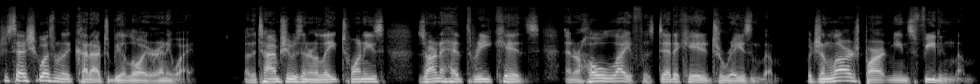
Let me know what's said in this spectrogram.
She says she wasn't really cut out to be a lawyer anyway. By the time she was in her late 20s, Zarna had three kids, and her whole life was dedicated to raising them, which in large part means feeding them.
